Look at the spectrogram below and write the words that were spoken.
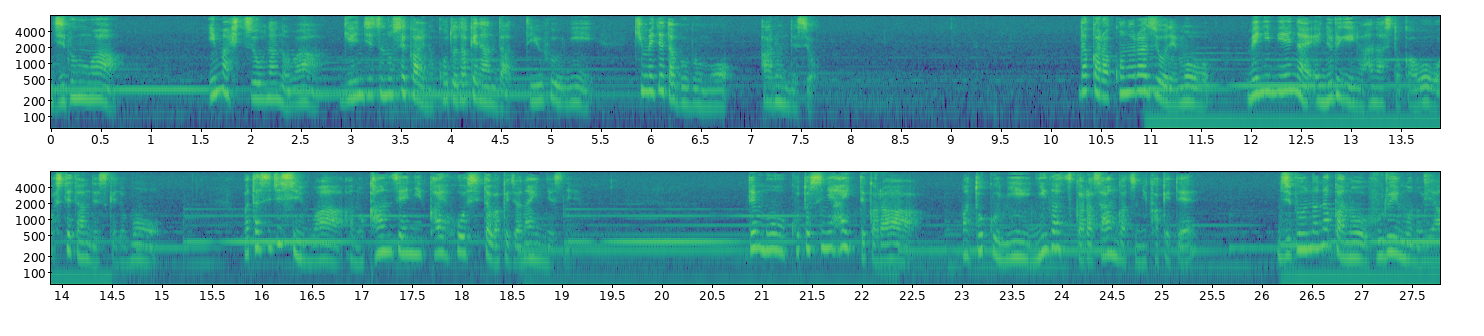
自分は今必要なのは現実の世界のことだけなんだっていうふうに決めてた部分もあるんですよだからこのラジオでも目に見えないエネルギーの話とかをしてたんですけども私自身はあの完全に解放してたわけじゃないんですね。でも今年に入ってから、まあ、特に2月から3月にかけて自分の中の古いものや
